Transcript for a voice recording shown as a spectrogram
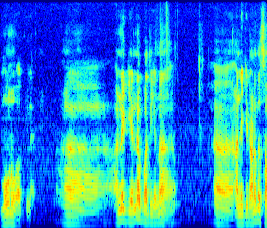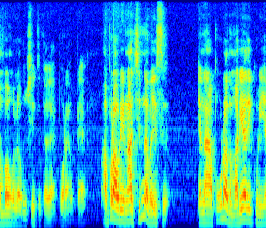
மூணு வாக்கில். அன்னைக்கு என்ன பார்த்தீங்கன்னா அன்னைக்கு நடந்த சம்பவங்களில் ஒரு விஷயத்துக்காக போகிறேன் அவர்கிட்ட. அப்புறம் அவர் நான் சின்ன வயசு. என்னை அப்போ கூட அந்த மரியாதைக்குரிய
